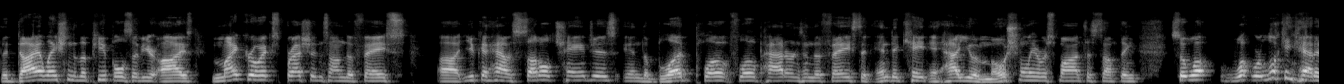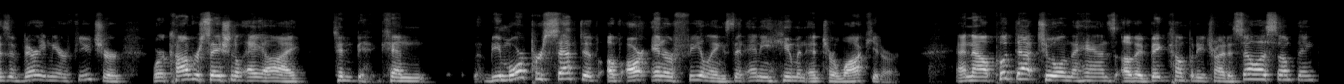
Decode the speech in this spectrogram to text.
the dilation of the pupils of your eyes, micro expressions on the face, Uh, you can have subtle changes in the blood flow, flow patterns in the face that indicate how you emotionally respond to something. So what, what we're looking at is a very near future where conversational AI can be, can be more perceptive of our inner feelings than any human interlocutor. And now put that tool in the hands of a big company trying to sell us something,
